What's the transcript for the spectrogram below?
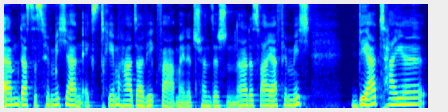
ähm, dass das für mich ja ein extrem harter Weg war, meine Transition. Ne? Das war ja für mich der Teil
